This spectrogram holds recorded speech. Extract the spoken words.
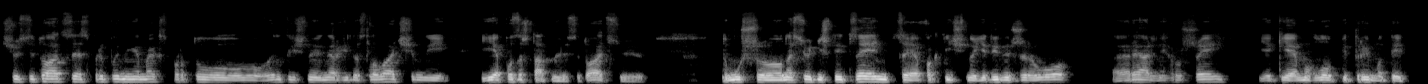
що ситуація з припиненням експорту електричної енергії до Словаччини є позаштатною ситуацією, тому що на сьогоднішній день це фактично єдине джерело е, реальних грошей, яке могло б підтримати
